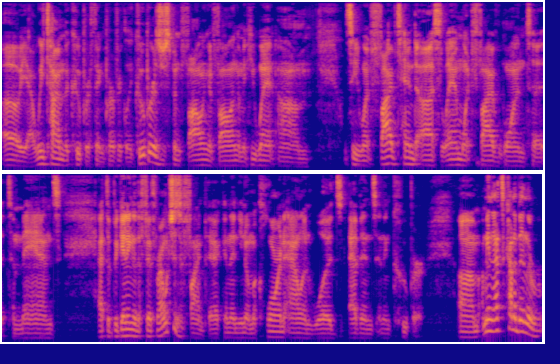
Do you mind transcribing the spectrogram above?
Oh yeah, we timed the Cooper thing perfectly. Cooper has just been falling and falling. I mean, he went um, let's see, he went five ten to us. Lamb went five one to to Mans at the beginning of the fifth round, which is a fine pick. And then, you know, McLaurin, Allen, Woods, Evans, and then Cooper. Um, I mean, that's kind of been the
